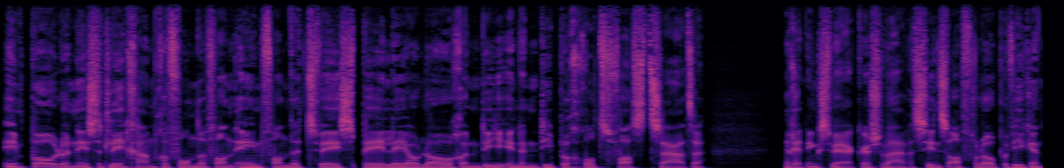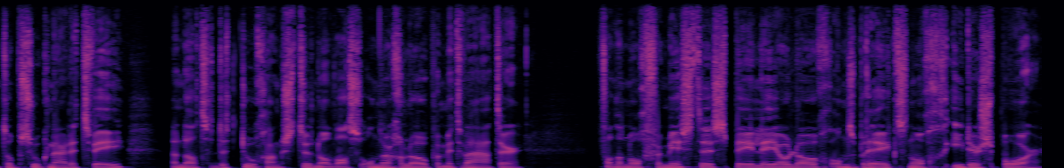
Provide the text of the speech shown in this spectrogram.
In Polen is het lichaam gevonden van een van de twee speleologen... die in een diepe grot vastzaten. Reddingswerkers waren sinds afgelopen weekend op zoek naar de twee... nadat de toegangstunnel was ondergelopen met water... Van de nog vermiste speleoloog ontbreekt nog ieder spoor.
